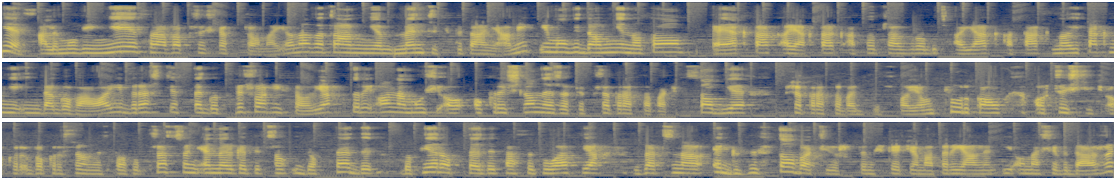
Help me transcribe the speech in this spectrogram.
jest, ale mówi, nie jest prawa przeświadczona. I ona zaczęła mnie męczyć pytaniami i mówi do mnie, no to a jak tak, a jak tak, a co trzeba zrobić, a jak, a tak. No i tak mnie indagowała i wreszcie z tego wyszła historia, w której ona musi określone rzeczy przepracować w sobie, przepracować ze swoją córką, oczyścić w określony sposób przestrzeń energetyczną i do wtedy, dopiero wtedy ta sytuacja zaczyna egzystować już w tym świecie materialnym i ona się wydarzy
